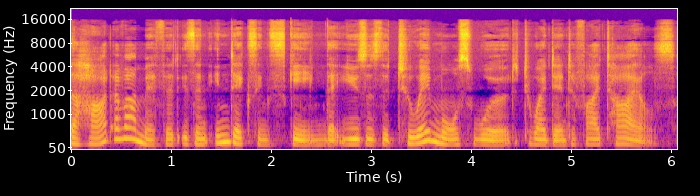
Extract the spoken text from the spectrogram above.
The heart of our method is an indexing scheme that uses the Thue-Morse word to identify tiles.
